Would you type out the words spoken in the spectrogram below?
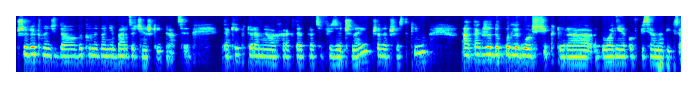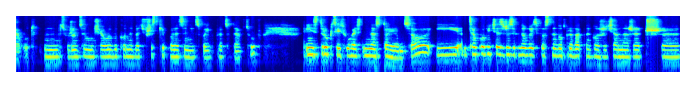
przywyknąć do wykonywania bardzo ciężkiej pracy, takiej, która miała charakter pracy fizycznej przede wszystkim, a także do podległości, która była niejako wpisana w ich zawód. Służące musiały wykonywać wszystkie polecenia swoich pracodawców, instrukcji słuchać na stojąco i całkowicie zrezygnować z własnego prywatnego życia na rzecz e,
